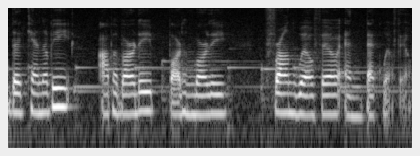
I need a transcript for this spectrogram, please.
The canopy, upper body, bottom body, front wheel well and back wheel well.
